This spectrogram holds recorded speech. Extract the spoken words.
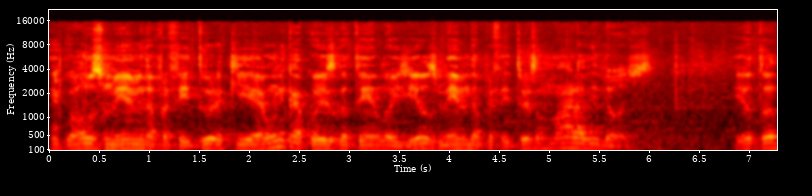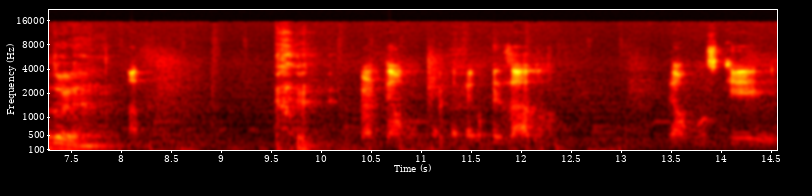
Igual os memes da prefeitura, que é a única coisa que eu tenho elogio, os memes da prefeitura são maravilhosos. Eu tô adorando. tem alguns que pegam pesado, né? Tem alguns que,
